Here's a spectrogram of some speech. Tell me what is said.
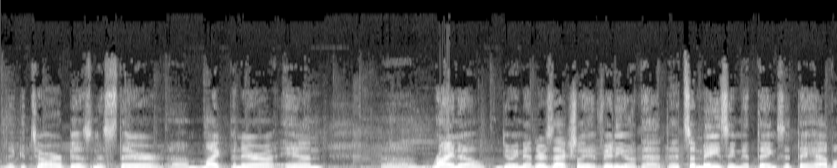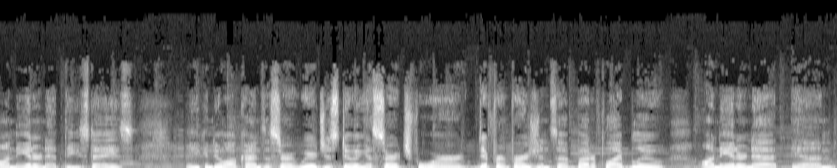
the guitar business there. Um, Mike Pinera and uh, Rhino doing that. There's actually a video of that. It's amazing the things that they have on the internet these days. You can do all kinds of search. We're just doing a search for different versions of Butterfly Blue on the internet, and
